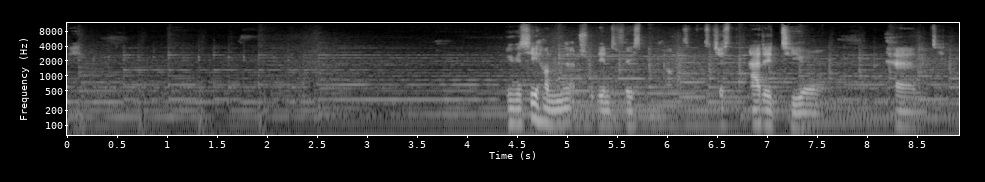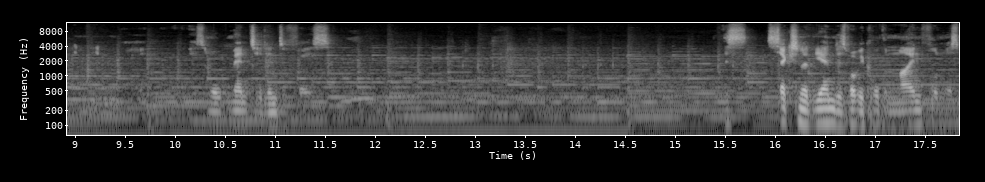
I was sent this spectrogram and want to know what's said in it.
B. You can see how natural the interface becomes. It's just added to your hand as an augmented interface. This section at the end is what we call the mindfulness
